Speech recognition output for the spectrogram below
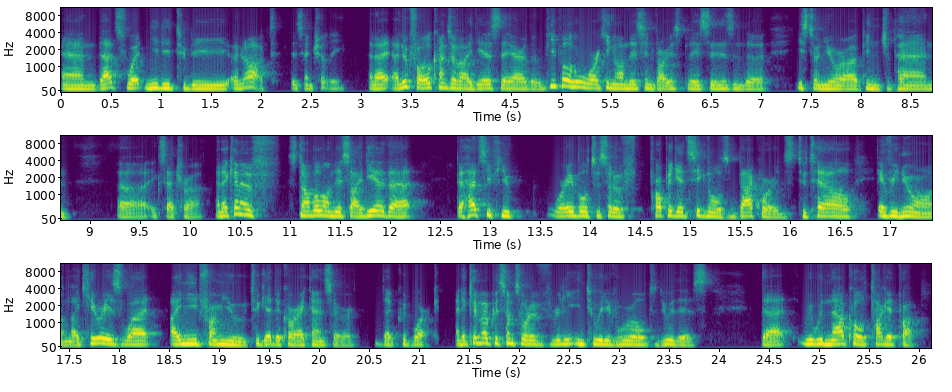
And that's what needed to be unlocked, essentially. And I, I look for all kinds of ideas there. There were people who are working on this in various places in the Eastern Europe, in Japan, uh, etc. And I kind of stumbled on this idea that perhaps if you were able to sort of propagate signals backwards to tell every neuron, like, here is what I need from you to get the correct answer, that could work. And I came up with some sort of really intuitive rule to do this that we would now call target prop.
